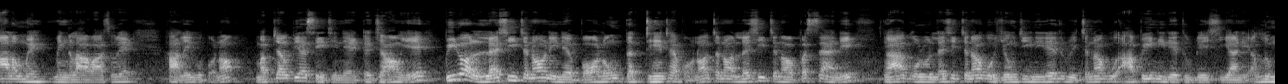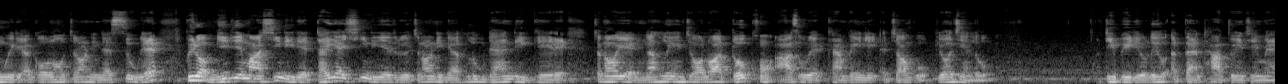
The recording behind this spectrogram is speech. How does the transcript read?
အားလုံးပဲမင်္ဂလာပါဆိုတဲ့ ဟာလေးကိုပေါ့နော်မပြောက်ပြက်စေခြင်းတဲ့တကြောင်ရယ်ပြီးတော့လက်ရှိကျွန်တော်အနေနဲ့ဘောလုံးသတင်းထက်ပေါ့နော်ကျွန်တော်လက်ရှိကျွန်တော်ပတ်စံနေငါအကိုတို့လက်ရှိကျွန်တော်ကိုယုံကြည်နေတဲ့သူတွေကျွန်တော်ကိုအားပေးနေတဲ့သူတွေရှိရနေအလှငွေတွေအကုန်လုံးကျွန်တော်အနေနဲ့စုတယ်ပြီးတော့မြေပြင်မှာရှိနေတဲ့ဓာတ်ရိုက်ရှိနေတဲ့သူတွေကျွန်တော်အနေနဲ့လှူဒန်းနေခဲ့တဲ့ကျွန်တော်ရဲ့ငလှင်ကျော်လွှားဒုက္ခွန်အားဆိုတဲ့ campaign လေးအကြောင်းကိုပြောခြင်းလို့ဒီဗီဒီယိုလေးကိုအတန်ထသွင်းခြင်းပဲ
